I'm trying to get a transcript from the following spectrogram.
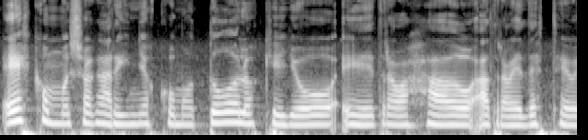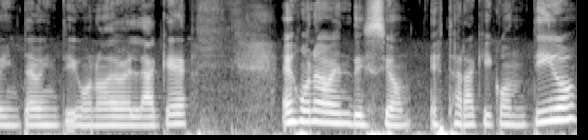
Es con mucho cariño como todos los que yo he trabajado a través de este 2021. De verdad que es una bendición estar aquí contigo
